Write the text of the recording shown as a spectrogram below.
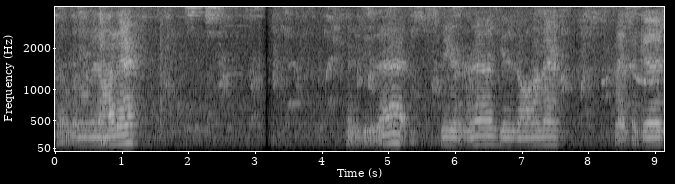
put a little bit on there. Gonna do that, smear it around, get it all on there, nice and good.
